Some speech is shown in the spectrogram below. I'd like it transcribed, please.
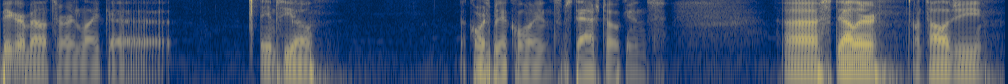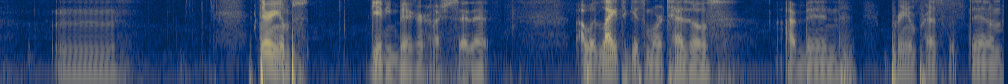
bigger amounts are in like uh MCO, of course, Bitcoin, some stash tokens, uh, Stellar, Ontology, mm, Ethereum's getting bigger. I should say that. I would like to get some more Tezos. I've been pretty impressed with them,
